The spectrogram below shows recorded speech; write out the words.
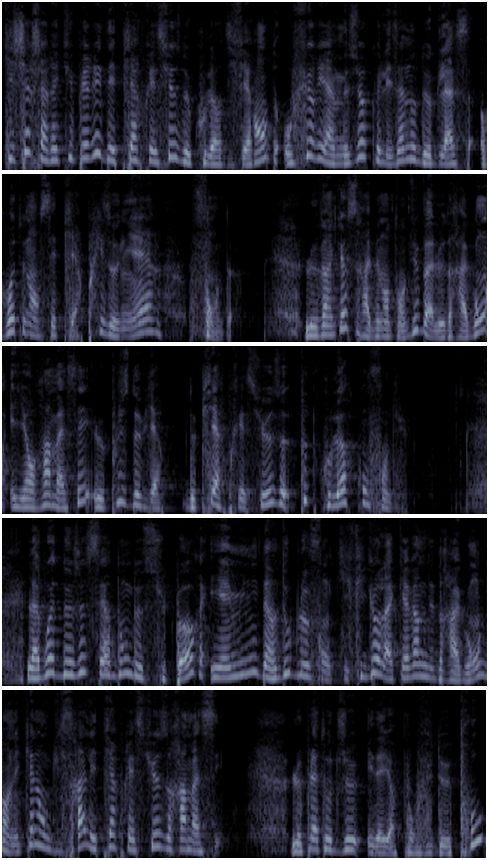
qui cherchent à récupérer des pierres précieuses de couleurs différentes au fur et à mesure que les anneaux de glace retenant ces pierres prisonnières fondent. Le vainqueur sera bien entendu bah, le dragon ayant ramassé le plus de pierres précieuses, toutes couleurs confondues. La boîte de jeu sert donc de support et est munie d'un double fond qui figure la caverne des dragons dans lesquels on glissera les pierres précieuses ramassées. Le plateau de jeu est d'ailleurs pourvu de trous,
